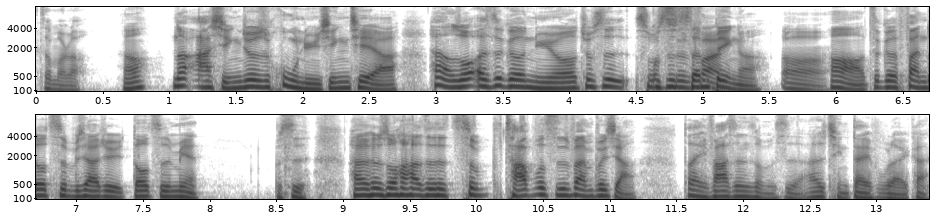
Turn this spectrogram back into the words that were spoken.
怎么了？啊，那阿行就是护女心切啊，他想说，呃，这个女儿就是是不是生病啊？啊啊，这个饭都吃不下去，都吃面，不是？他就说他是吃茶不思饭不想，到底发生什么事？他就请大夫来看。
